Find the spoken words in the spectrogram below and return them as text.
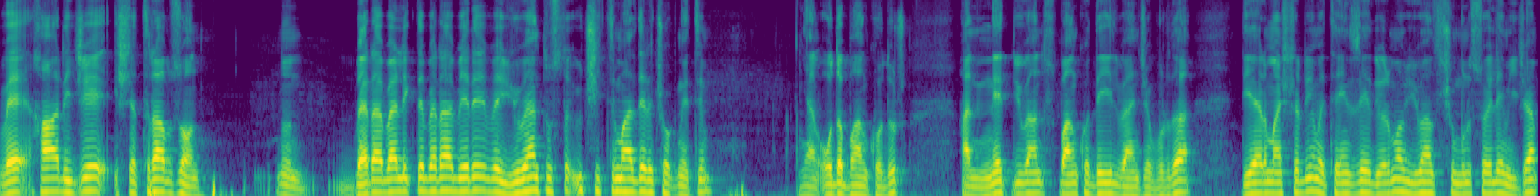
ve harici işte Trabzon'un beraberlikte beraberi ve Juventus'ta 3 ihtimalleri çok netim. Yani o da bankodur. Hani net Juventus banko değil bence burada. Diğer maçları diyorum ve tenzih ediyorum ama Juventus için bunu söylemeyeceğim.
